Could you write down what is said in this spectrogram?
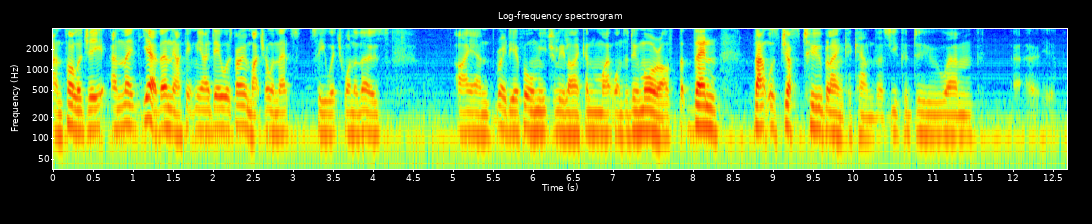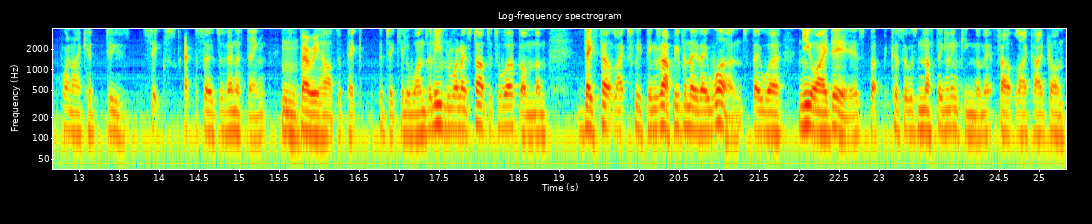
anthology. And then yeah, then I think the idea was very much, oh, and let's see which one of those I and Radio 4 mutually like and might want to do more of. But then that was just too blank a canvas. You could do, um, uh, when I could do six episodes of anything, it was very hard to pick particular ones. And even when I started to work on them, they felt like sweepings up, even though they weren't. They were new ideas, but because there was nothing linking them, it felt like I'd gone,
